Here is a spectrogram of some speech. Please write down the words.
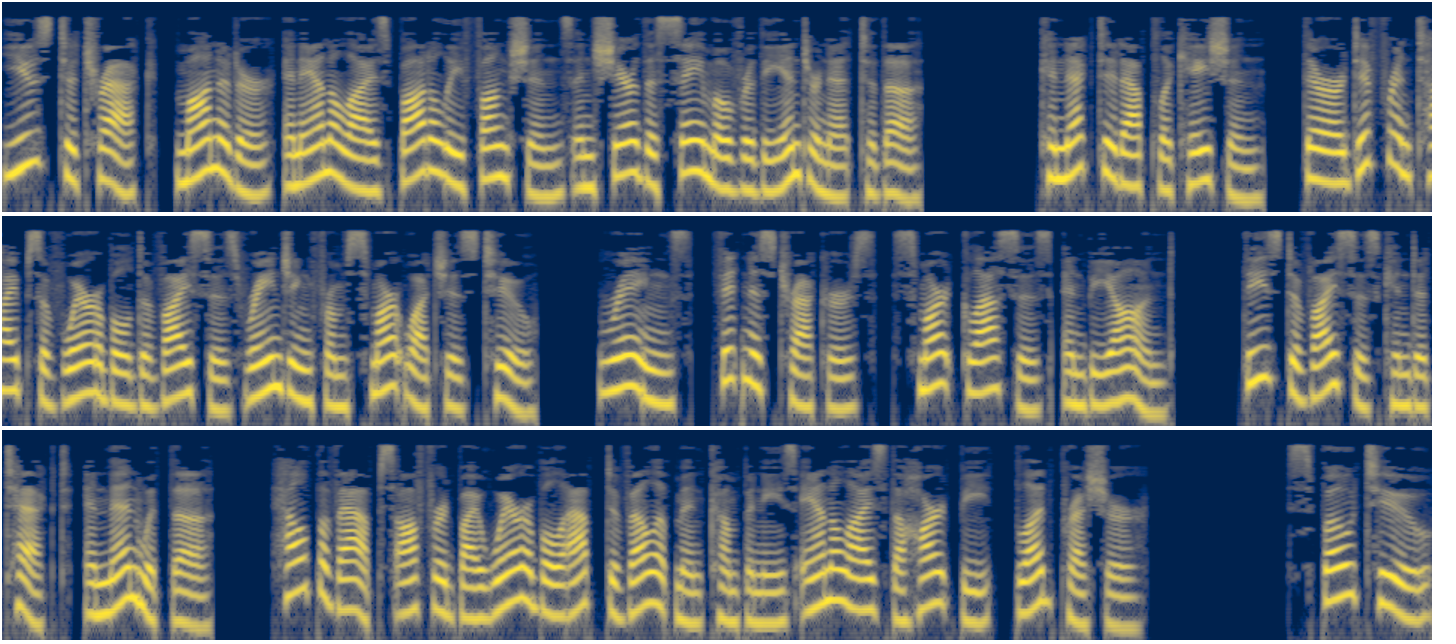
used to track, monitor, and analyze bodily functions and share the same over the internet to the connected application. There are different types of wearable devices ranging from smartwatches to rings, fitness trackers, smart glasses, and beyond. These devices can detect, and then with the help of apps offered by wearable app development companies analyze the heartbeat, blood pressure, SPO2,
